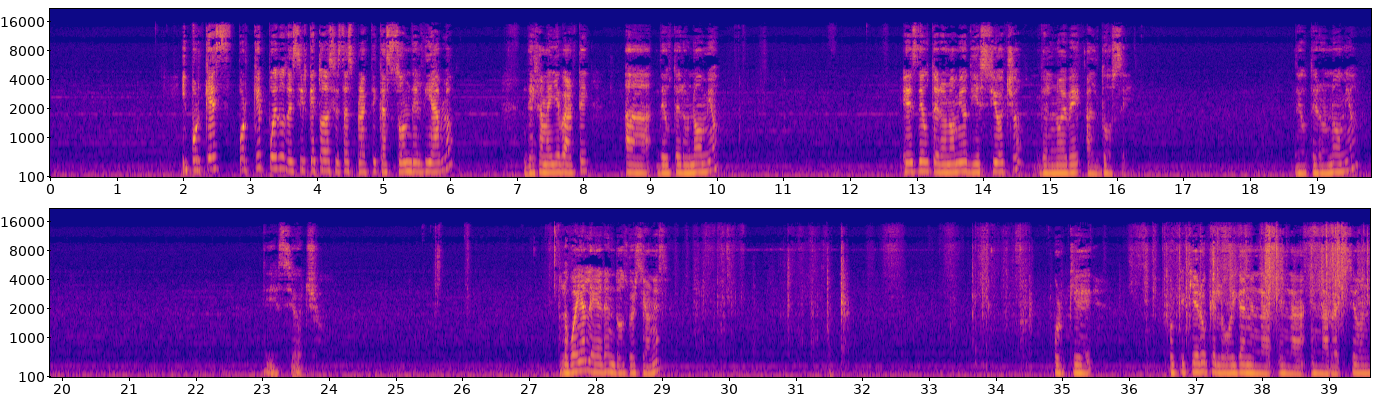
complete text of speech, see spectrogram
¿Y por qué, por qué puedo decir que todas estas prácticas son del diablo? Déjame llevarte a Deuteronomio. Es Deuteronomio 18 del 9 al 12. Deuteronomio 18. Lo voy a leer en dos versiones. Porque, porque quiero que lo oigan en la, en la, en la versión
